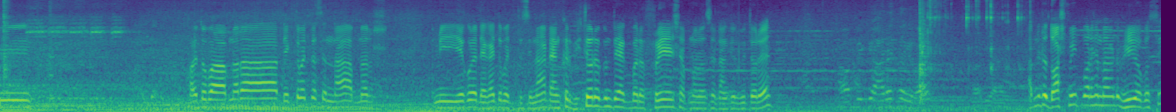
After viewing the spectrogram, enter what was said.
এই হয়তো বা আপনারা দেখতে পাইতেছেন না, আপনার আমি ইয়ে করে দেখাইতে পারতেছি না। ট্যাঙ্কের ভিতরে কিন্তু একবারে ফ্রেশ আপনার আছে ট্যাঙ্কের ভিতরে। আপনি তো দশ মিনিট পরে আসেন আমি একটা ভিডিও করছি।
